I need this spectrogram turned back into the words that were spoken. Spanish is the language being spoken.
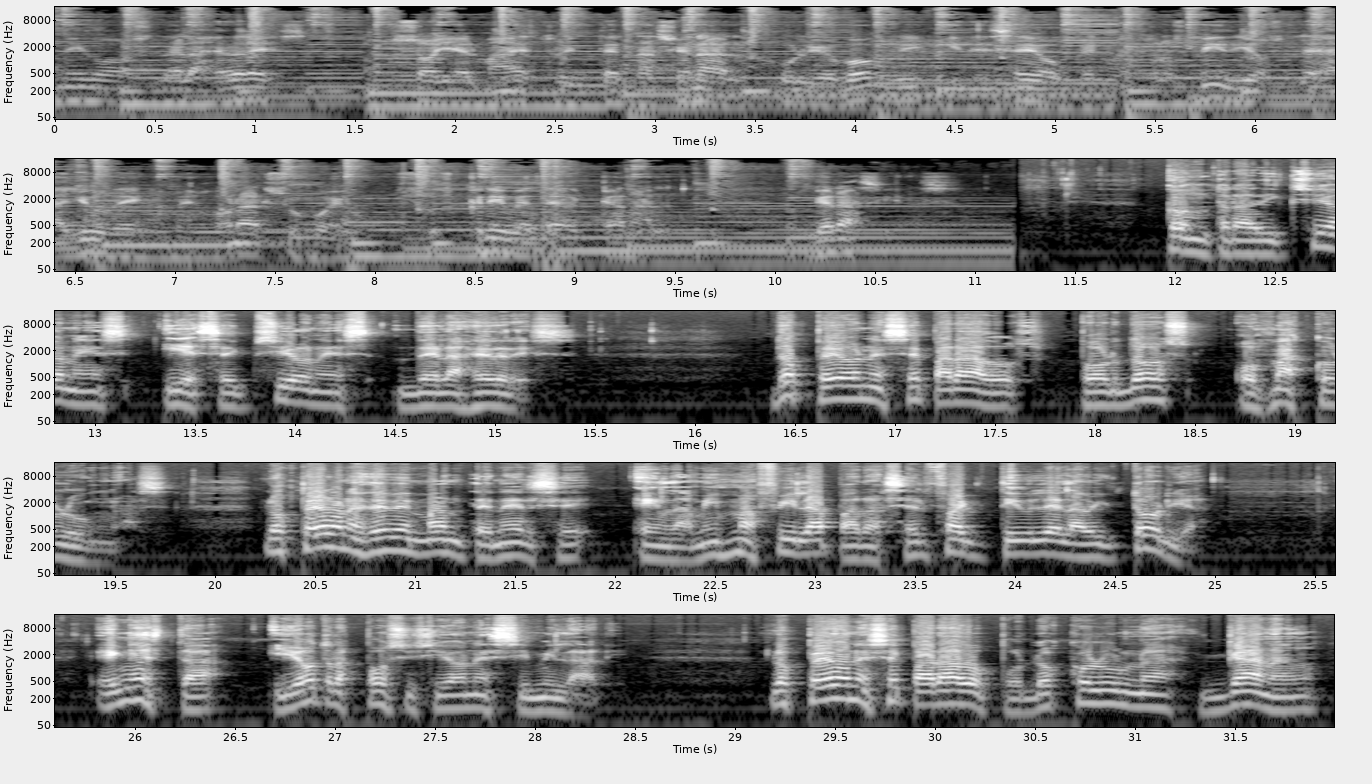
amigos del ajedrez, soy el maestro internacional Julio Bogri y deseo que nuestros vídeos les ayuden a mejorar su juego. Suscríbete al canal. Gracias. Contradicciones y excepciones del ajedrez. Dos peones separados por dos o más columnas. Los peones deben mantenerse en la misma fila para hacer factible la victoria. En esta y otras posiciones similares. Los peones separados por dos columnas ganan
